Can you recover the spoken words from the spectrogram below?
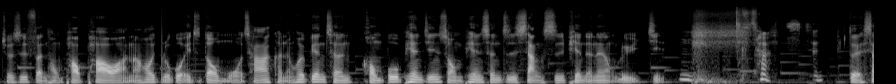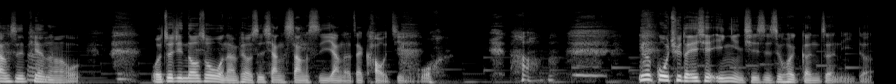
就是粉红泡泡啊，然后如果一直都有摩擦，可能会变成恐怖片、惊悚片，甚至丧尸片的那种滤镜。嗯，丧尸。对，丧尸片呢，嗯，我我最近都说我男朋友是像丧尸一样的在靠近我。好。因为过去的一些阴影其实是会跟着你的，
